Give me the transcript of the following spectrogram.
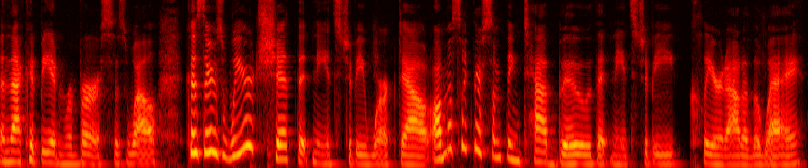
And that could be in reverse as well. Because there's weird shit that needs to be worked out. Almost like there's something taboo that needs to be cleared out of the way.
